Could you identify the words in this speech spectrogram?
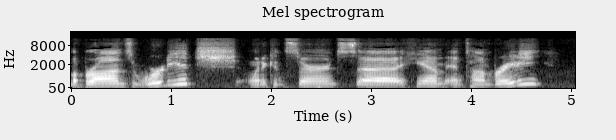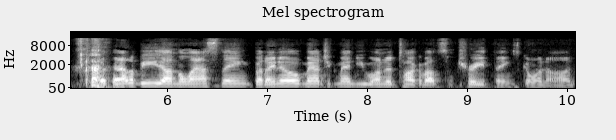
LeBron's wordage when it concerns uh, him and Tom Brady. but that'll be on the last thing. But I know Magic Man, you wanted to talk about some trade things going on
